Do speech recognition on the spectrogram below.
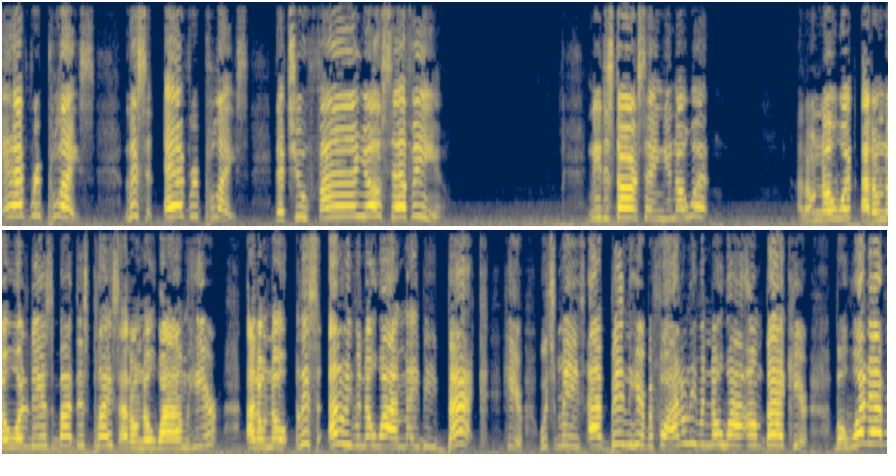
every place. Listen, every place that you find yourself in. Need to start saying, you know what? I don't know what I don't know what it is about this place. I don't know why I'm here. I don't know. Listen, I don't even know why I may be back here, which means I've been here before. I don't even know why I'm back here. But whatever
